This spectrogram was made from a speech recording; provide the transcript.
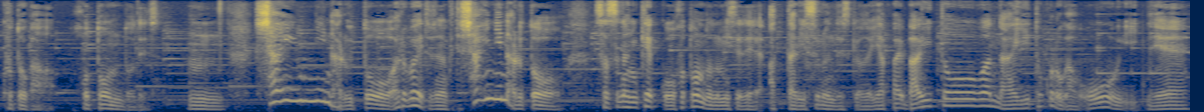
ことがほとんどです。うん、社員になるとアルバイトじゃなくて社員になるとさすがに結構ほとんどの店であったりするんですけどやっぱりバイトはないところが多いね。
